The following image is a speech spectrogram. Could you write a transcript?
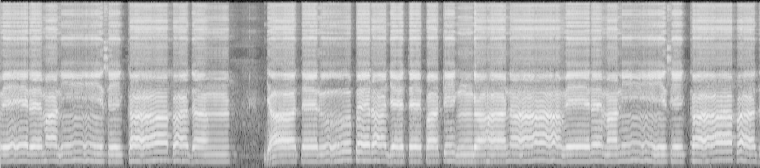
වේරමණී සික්ඛාපදං ජාත රූප රජත පටිංගහන වේරමණී සික්ඛාපදං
